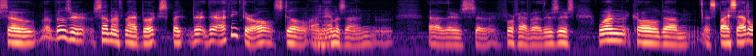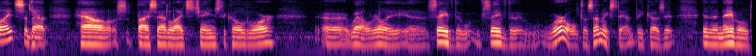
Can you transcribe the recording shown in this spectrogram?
so well, those are some of my books, but they're, they're, I think they're all still on Mhm. Amazon. Uh, there's uh, four or five others. There's one called um, uh, Spy Satellites about how spy satellites changed the Cold War. Uh, well, really uh, saved the saved the world to some extent because it it enabled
